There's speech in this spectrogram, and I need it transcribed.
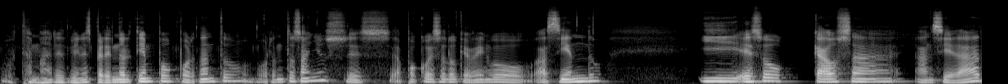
puta madre, vienes perdiendo el tiempo por tanto, por tantos años, es a poco eso es lo que vengo haciendo. Y eso causa ansiedad,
